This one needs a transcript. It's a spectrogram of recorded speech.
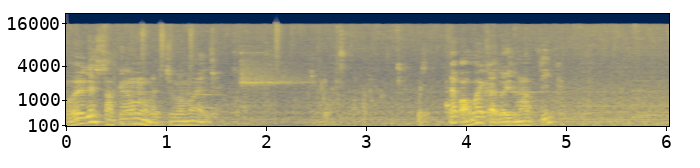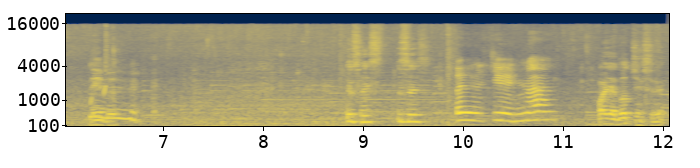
これで酒飲むのが一番うまいじゃん。やっぱ重いからどいてもらっていい？デーブ嘘です嘘ですおいしいな。これじゃあどっちにする？こ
